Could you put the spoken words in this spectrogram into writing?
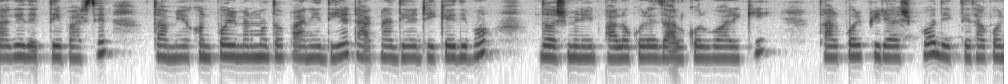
লাগে, দেখতেই পারছেন। তো আমি এখন পরিমাণ মতো পানি দিয়ে ঢাকনা দিয়ে ঢেকে দিব। দশ মিনিট ভালো করে জাল করব আর কি। তারপর ফিরে আসব, দেখতে থাকুন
